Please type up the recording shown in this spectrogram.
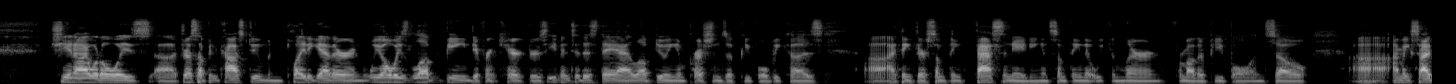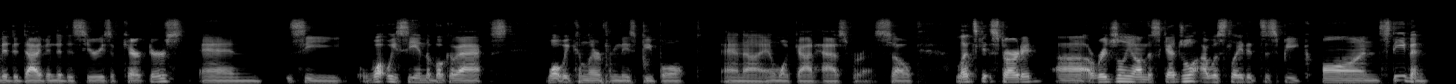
she and I would always uh, dress up in costume and play together, and we always loved being different characters. Even to this day, I love doing impressions of people because uh, I think there's something fascinating and something that we can learn from other people. And so uh, I'm excited to dive into this series of characters and see what we see in the book of Acts, what we can learn from these people, and uh, and what God has for us. So let's get started. Uh, originally on the schedule, I was slated to speak on Stephen,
